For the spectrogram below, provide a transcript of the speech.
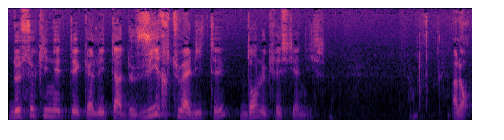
de ce qui n'était qu'à l'état de virtualité dans le christianisme. Alors,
